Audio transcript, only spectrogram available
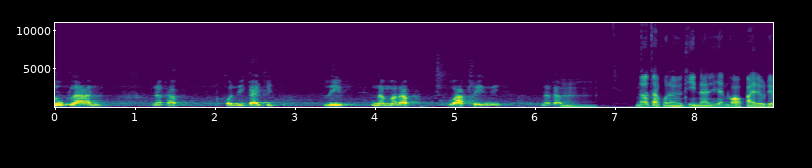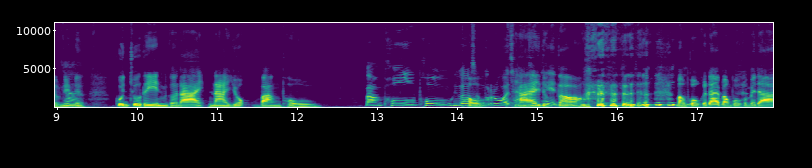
ลูกหลานนะครับ คนที่ใกล้ชิดรีบนำมารับวัคซีนนี้นะครับอืมนอกจากคุณอนุทินนะที่ฉันขอไปเร็วๆนิดค่ะนึงคุณจุรินทร์ก็ได้นายกบางโพบางโพลโพลที่เราสำรวจใช่ความคิดถูเห็กนต้อง บางโพก็ได้บางโพก็ไม่ได้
